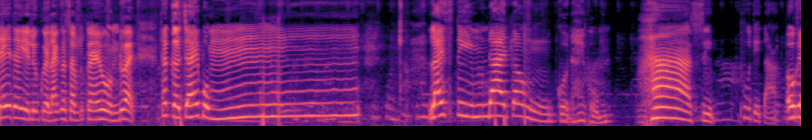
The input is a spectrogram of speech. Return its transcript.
later อย่าลืมกดไลค์กด subscribe ให้ผมด้วย ถ้าเกิดจะให้ผมไลฟ์สตรีมได้ต้องกดให้ผม 50 ผู้ติดตาม โอเค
